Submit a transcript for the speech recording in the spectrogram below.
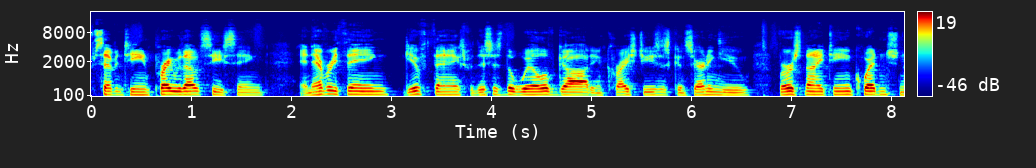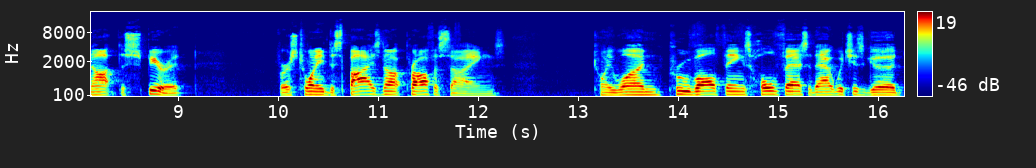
17 pray without ceasing and everything give thanks for this is the will of god in christ jesus concerning you verse 19 quench not the spirit verse 20 despise not prophesying 21 prove all things hold fast to that which is good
